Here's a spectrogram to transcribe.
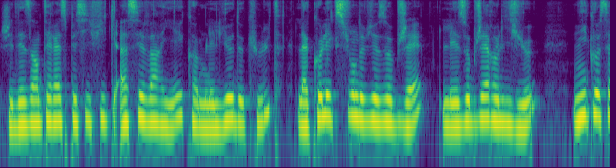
J'ai des intérêts spécifiques assez variés comme les lieux de culte, la collection de vieux objets, les objets religieux, Nikos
